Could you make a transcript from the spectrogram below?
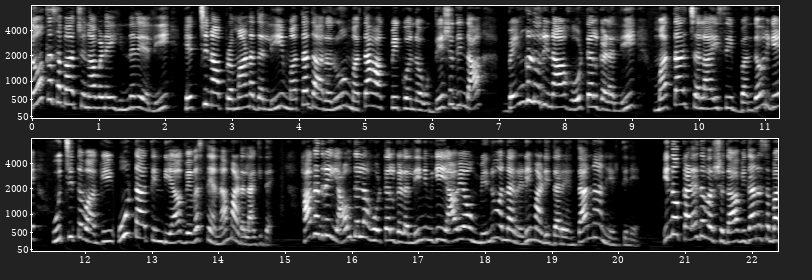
ಲೋಕಸಭಾ ಚುನಾವಣೆ ಹಿನ್ನೆಲೆಯಲ್ಲಿ ಹೆಚ್ಚಿನ ಪ್ರಮಾಣದಲ್ಲಿ ಮತದಾರರು ಮತ ಹಾಕಬೇಕು ಅನ್ನೋ ಉದ್ದೇಶದಿಂದ ಬೆಂಗಳೂರಿನ ಹೋಟೆಲ್ಗಳಲ್ಲಿ ಮತ ಚಲಾಯಿಸಿ ಬಂದವರಿಗೆ ಉಚಿತವಾಗಿ ಊಟ ತಿಂಡಿಯ ವ್ಯವಸ್ಥೆಯನ್ನ ಮಾಡಲಾಗಿದೆ. ಹಾಗಾದ್ರೆ ಯಾವುದೆಲ್ಲ ಹೋಟೆಲ್ಗಳಲ್ಲಿ ನಿಮಗೆ ಯಾವ್ಯಾವ ಮೆನು ಅನ್ನ ರೆಡಿ ಮಾಡಿದ್ದಾರೆ ಅಂತ ನಾನು ಹೇಳ್ತೀನಿ. ಇನ್ನು ಕಳೆದ ವರ್ಷದ ವಿಧಾನಸಭಾ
